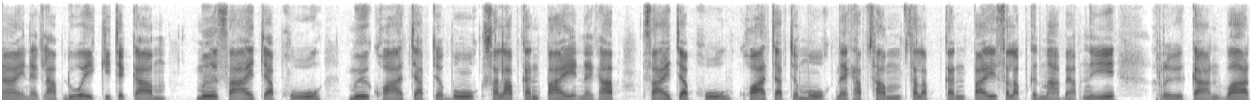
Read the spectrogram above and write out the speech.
ง่าย ๆนะครับ ด้วยกิจกรรม มือซ้ายจับหู มือขวาจับจมูกสลับกันไปนะครับ ซ้ายจับหู ขวาจับจมูกนะครับทำสลับกันไปสลับกันมาแบบนี้ หรือการวาด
